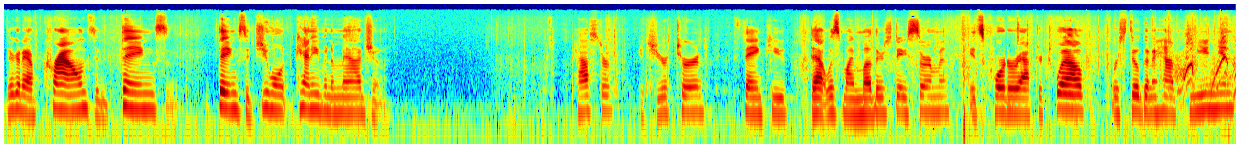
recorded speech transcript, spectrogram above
They're going to have crowns and things and things that you won't, can't even imagine. Pastor, it's your turn. Thank you. That was my Mother's Day sermon. It's quarter after 12. We're still going to have communion.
